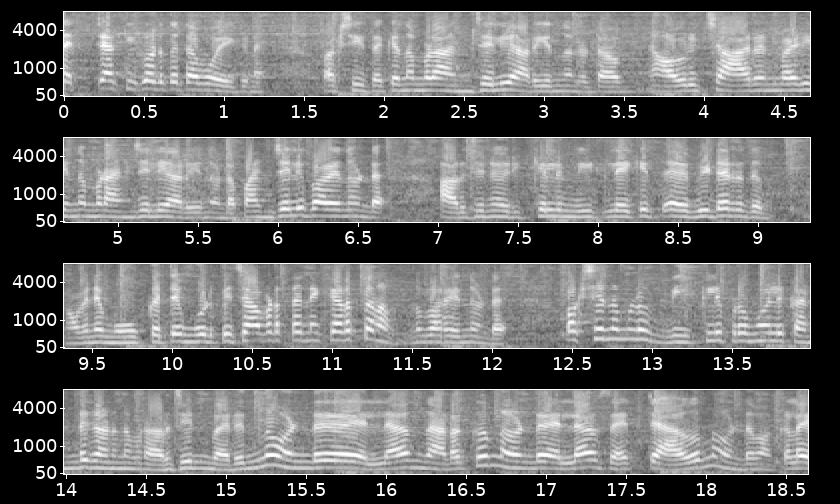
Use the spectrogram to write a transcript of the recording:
സെറ്റാക്കി കൊടുത്തിട്ടാണ് പോയേക്കണേ. പക്ഷേ ഇതൊക്കെ നമ്മുടെ അഞ്ജലി അറിയുന്നുണ്ട് കേട്ടോ. ആ ഒരു ചാരൻ വഴി നമ്മുടെ അഞ്ജലി അറിയുന്നുണ്ട്. അപ്പം അഞ്ജലി പറയുന്നുണ്ട് അർജുന ഒരിക്കലും വീട്ടിലേക്ക് വിടരുത്. അവനെ മൂക്കറ്റം കുടിപ്പിച്ച് അവിടെ തന്നെ കിടത്തണം എന്ന് പറയുന്നുണ്ട്. പക്ഷേ നമ്മൾ വീക്ക്ലി പ്രൊമോയിൽ കണ്ടു കാണും. നമ്മുടെ അർജുൻ വരുന്നുമുണ്ട് എല്ലാം നടക്കുന്നുണ്ട് എല്ലാം സെറ്റ് ആകുന്നുമുണ്ട് മക്കളെ.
